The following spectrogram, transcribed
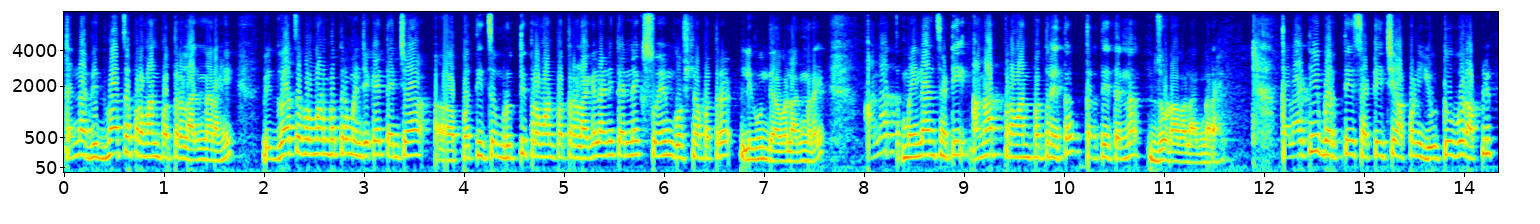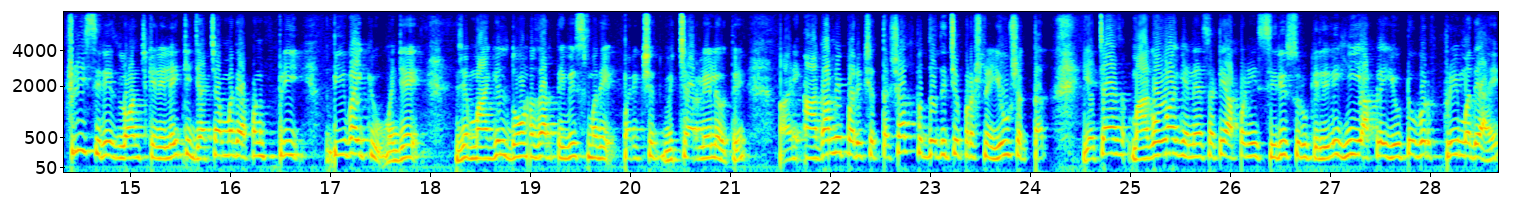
त्यांना विधवाचं प्रमाणपत्र लागणार आहे. विधवाचं प्रमाणपत्र म्हणजे काय? त्यांच्या पतीचं मृत्यू प्रमाणपत्र लागेल आणि त्यांना एक स्वयं घोषणापत्र लिहून द्यावं लागणार आहे. अनाथ महिलांसाठी अनाथ प्रमाणपत्र येतं तर ते त्यांना जोडावं लागणार आहे. तलाठी भरतीसाठीची आपण युट्यूबवर आपली फ्री सिरीज लॉन्च केलेली आहे की ज्याच्यामध्ये आपण फ्री पीवाय क्यू म्हणजे जे मागील दोन हजार तेवीसमध्ये परीक्षेत विचारलेले होते आणि आगामी परीक्षेत तशाच पद्धतीचे प्रश्न येऊ शकतात. याच्या मागोवा घेण्यासाठी आपण ही सिरीज सुरू केलेली ही आपल्या युट्यूबवर फ्री मध्ये आहे.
